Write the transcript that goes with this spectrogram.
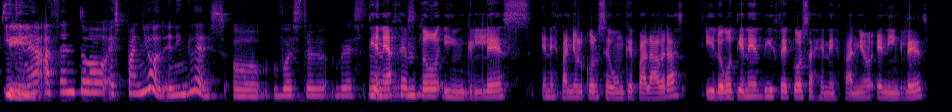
Sí. ¿Y tiene acento español en inglés? ¿O vuestro... Tiene sí? acento inglés en español con según qué palabras y luego tiene, dice cosas en español, en inglés,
